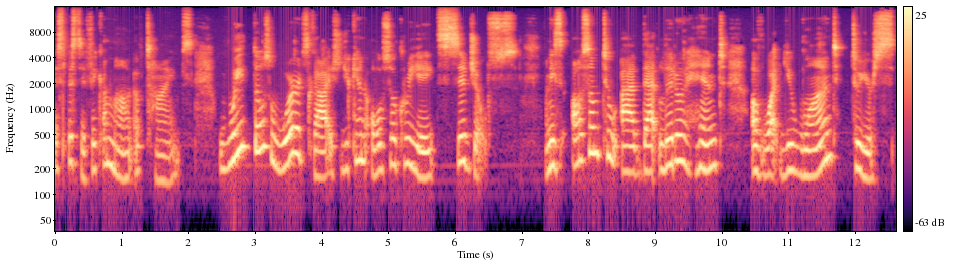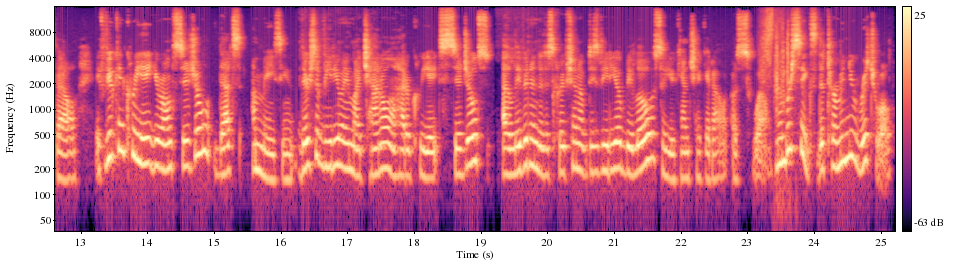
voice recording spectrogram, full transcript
a specific amount of times. With those words, guys, you can also create sigils. And it's awesome to add that little hint of what you want to your spell. If you can create your own sigil, that's amazing. There's a video in my channel on how to create sigils. I'll leave it in the description of this video below so you can check it out as well. Number six, determine your ritual.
